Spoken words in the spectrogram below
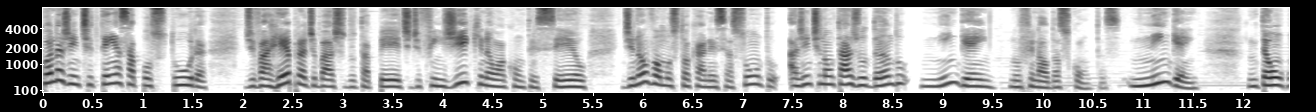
quando a gente tem essa postura de varrer para debaixo do tapete, de fingir que não aconteceu, de não vamos tocar nesse assunto, a gente não está ajudando ninguém no final das contas. Ninguém. Então,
